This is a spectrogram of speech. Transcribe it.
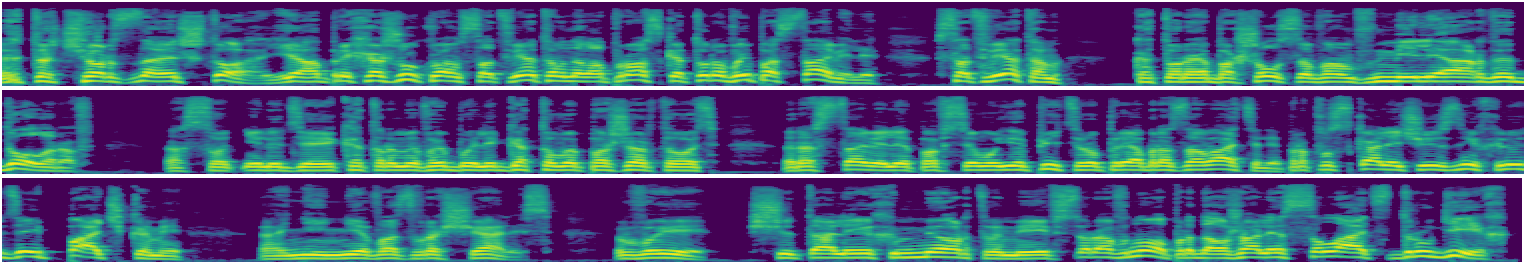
«Это черт знает что! Я прихожу к вам с ответом на вопрос, который вы поставили, с ответом, который обошелся вам в миллиарды долларов а сотни людей, которыми вы были готовы пожертвовать, расставили по всему Юпитеру преобразователи, пропускали через них людей пачками. Они не возвращались. Вы считали их мертвыми и все равно продолжали слать других.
